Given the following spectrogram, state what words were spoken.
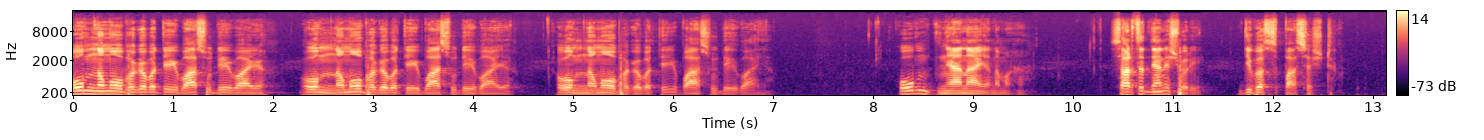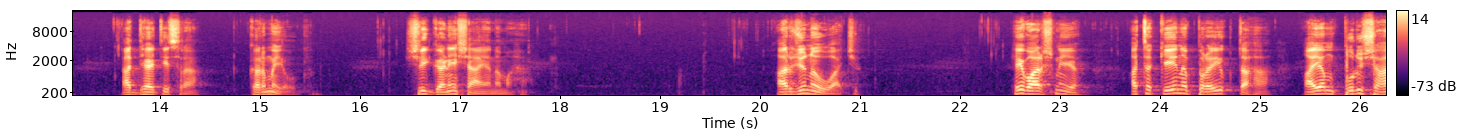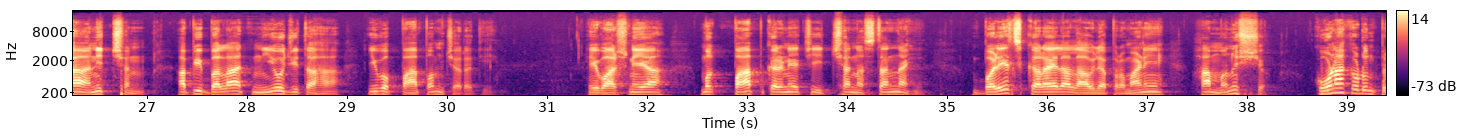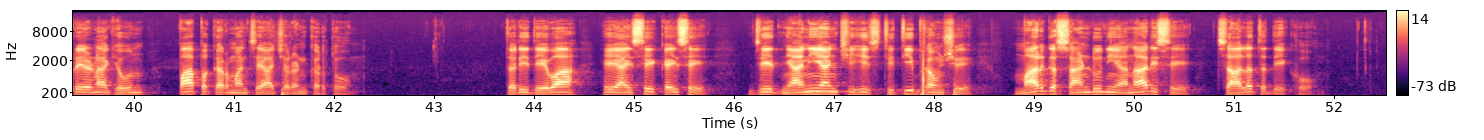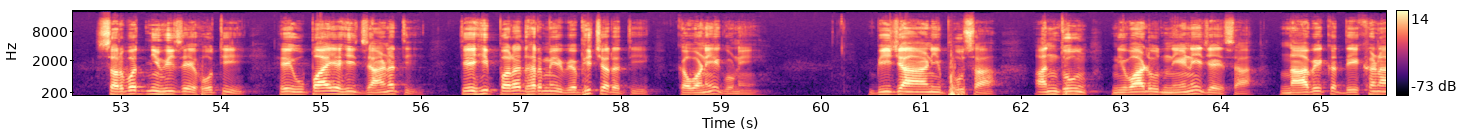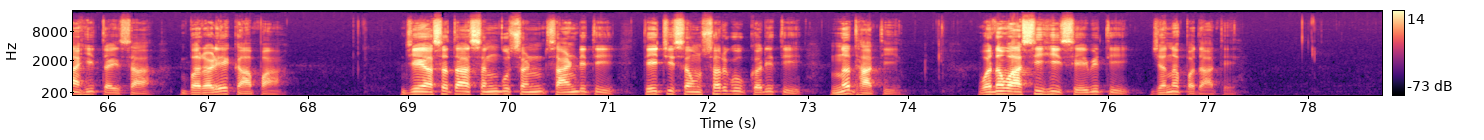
ओम नमो भगवते वासुदेवाय, ओम नमो भगवते वासुदेवाय, ओम नमो भगवते वासुदेवाय। ओम ज्ञानाय नमः। सार्थ ज्ञानेश्वरी, दिवस पासष्ट। अध्याय तिसरा, कर्मयोग। श्री गणेशाय नमः। अर्जुन उवाच। हे वार्ष्णेय, अथ केन प्रयुक्त अयम पुरुष अनिच्छन, अपि बलात् नियोजित इव पापम चरती। हे वार्ष्णेया मग पाप करण्याची इच्छा नसतानाही बळेच करायला लावल्याप्रमाणे हा मनुष्य कोणाकडून प्रेरणा घेऊन पापकर्मांचे आचरण करतो? तरी देवा हे ऐसे कैसे जे ज्ञानियांची ही स्थितीभ्रंशे मार्ग सांडूनी अनारिसे चालत देखो। सर्वज्ञ ही जे होती हे उपायही जाणती तेही परधर्मे व्यभिचरती कवणे गुणे. बीजा आणि भूसा अंधू निवाडू नेणे जैसा नावेक देखणाही तैसा बरळे कापा. जे असता संगू सं सांडिती तेची संसर्गू करीती न धाती. वनवासी ही सेविती जनपदाते.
